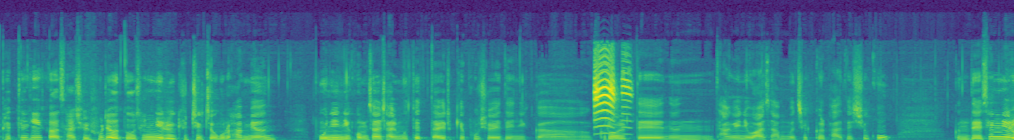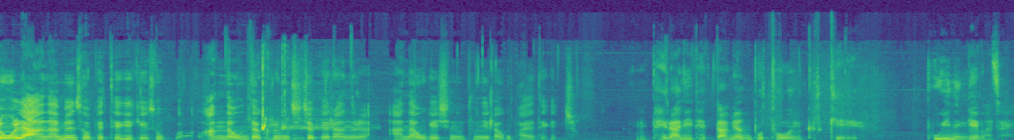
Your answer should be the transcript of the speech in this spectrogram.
배태기가 사실 흐려도 생리를 규칙적으로 하면 본인이 검사를 잘못했다 이렇게 보셔야 되니까 그럴 때는 당연히 와서 한번 체크를 받으시고 근데 생리를 원래 안 하면서 배태기 계속 안 나온다 그러면 진짜 배란을 안 하고 계시는 분이라고 봐야 되겠죠. 음, 배란이 됐다면 보통은 그렇게 보이는 게 맞아요.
